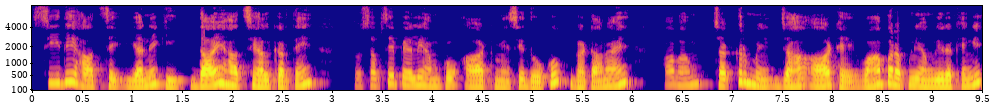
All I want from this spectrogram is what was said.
सीधे हाथ से, यानी कि दाएँ हाथ से हल करते हैं। तो सबसे पहले हमको आठ में से दो को घटाना है। अब हम चक्र में जहाँ आठ है, वहाँ पर अपनी उंगली रखेंगे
